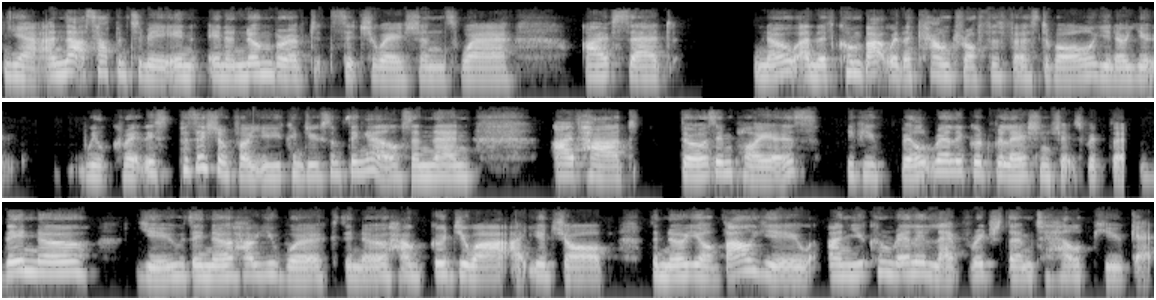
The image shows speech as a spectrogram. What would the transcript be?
yeah, and that's happened to me in in a number of situations where I've said no, and they've come back with a counter offer. First of all, you know, you we'll create this position for you. You can do something else, and then I've had those employers. If you've built really good relationships with them, they know you, they know how you work, they know how good you are at your job, they know your value, and you can really leverage them to help you get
